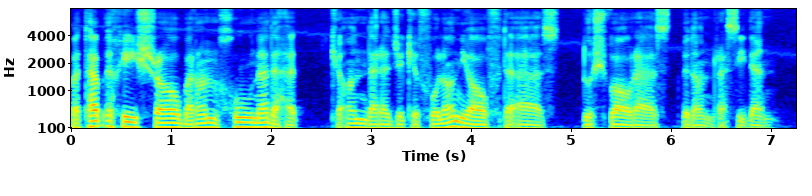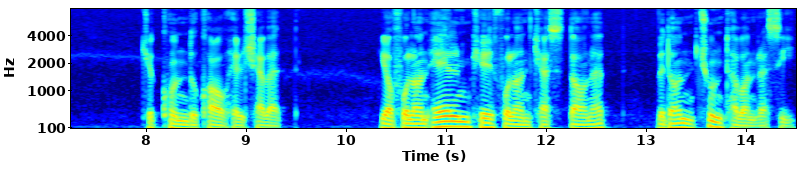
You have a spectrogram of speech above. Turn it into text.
و طبع خویش را بر آن خو ندهد. که آن درجه که فلان یافته است دشوار است بدان رسیدن که کند و کاهل شود. یا فلان علم که فلان کس داند بدان چون توان رسید.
